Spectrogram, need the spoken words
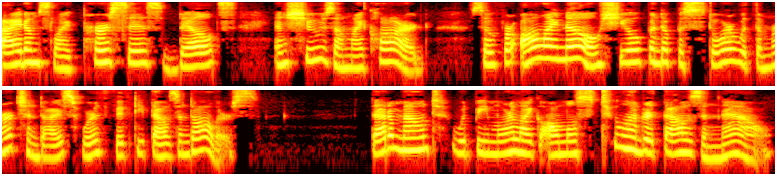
items like purses, belts, and shoes on my card. So, for all I know, she opened up a store with the merchandise worth $50,000. That amount would be more like almost 200,000 now.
